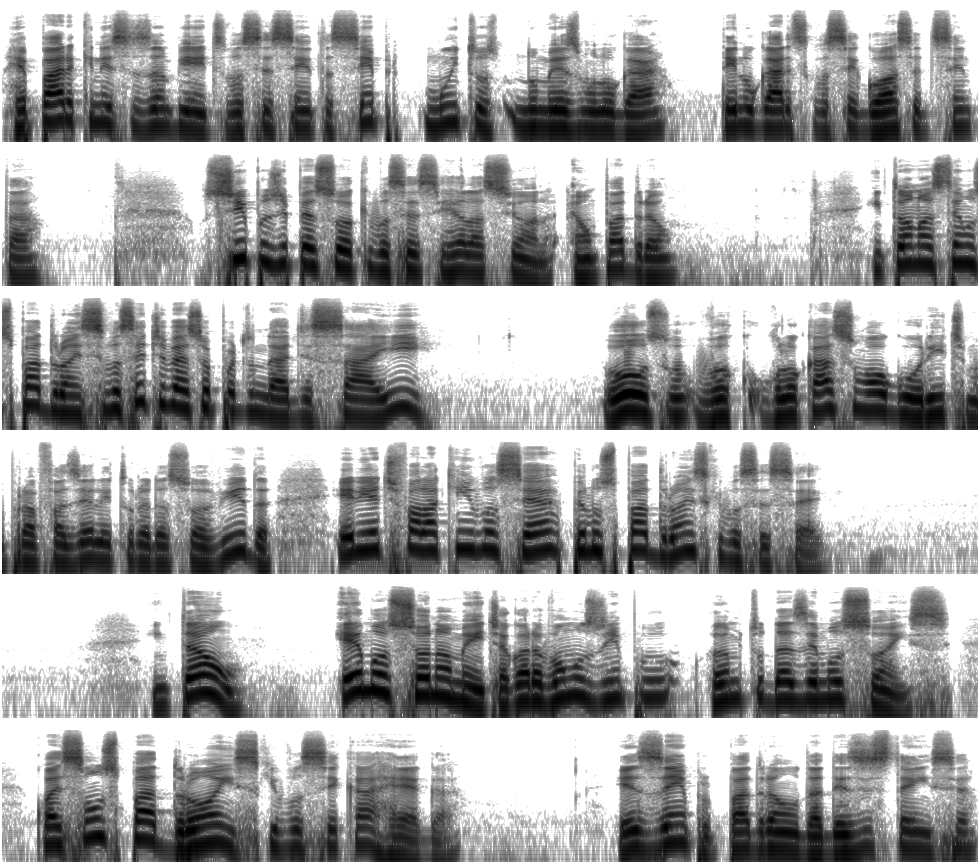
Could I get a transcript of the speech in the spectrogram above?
Repare que nesses ambientes você senta sempre muito no mesmo lugar. Tem lugares que você gosta de sentar. Os tipos de pessoa que você se relaciona é um padrão. Então nós temos padrões. Se você tivesse a oportunidade de sair ou colocasse um algoritmo para fazer a leitura da sua vida, ele ia te falar quem você é pelos padrões que você segue. Então, Emocionalmente, agora vamos vir para o âmbito das emoções. Quais são os padrões que você carrega? Exemplo: padrão da desistência,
